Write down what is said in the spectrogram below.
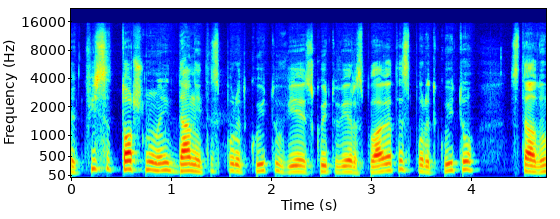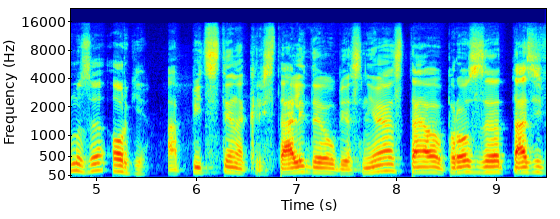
Какви са точно нали, данните, според които вие, с които вие разполагате, според които става дума за оргия? А пиците на кристали, да обясня, става въпрос за тази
